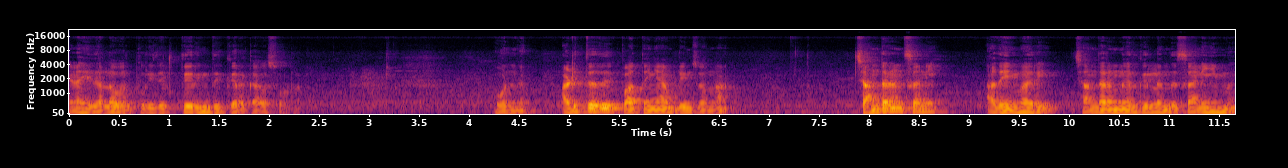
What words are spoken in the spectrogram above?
ஏன்னா இதெல்லாம் ஒரு புரிதல் தெரிந்துக்கிறதுக்காக சொல்கிறேன் ஒன்று அடுத்தது பார்த்தீங்க அப்படின்னு சொன்னால் சந்திரன் சனி. அதே மாதிரி சந்திரன் இருக்கிறதுலேருந்து சனியுமே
